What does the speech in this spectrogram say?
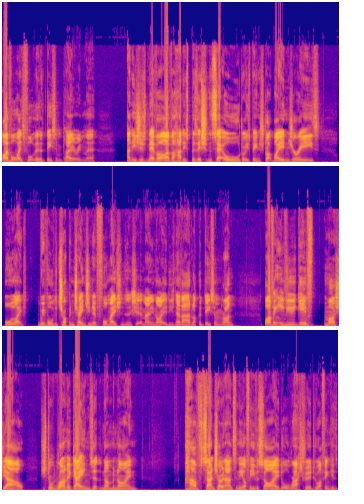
I've always thought there's a decent player in there, and he's just never either had his position settled or he's been struck by injuries or like with all the chop and changing of formations and shit at Man United, he's never had like a decent run. But I think if you give Martial just a run of games at the number nine, have Sancho and Antony off either side, or Rashford, who I think is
